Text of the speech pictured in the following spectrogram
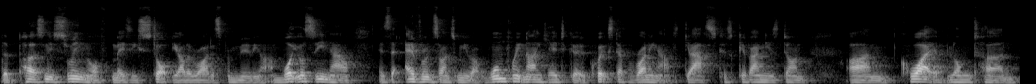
the person who's swinging off basically stop the other riders from moving up. And what you'll see now is that everyone's starting to move up. 1.9k to go, quick step of running out of gas because Cavagna's done um, quite a long turn.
